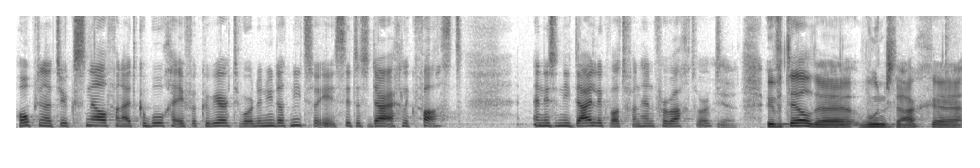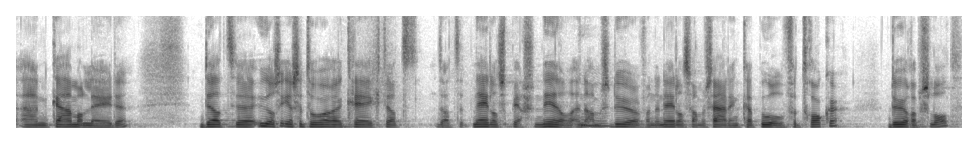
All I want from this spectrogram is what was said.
hoopten natuurlijk snel vanuit Kabul geëvacueerd te worden. Nu dat niet zo is, zitten ze daar eigenlijk vast. En is het niet duidelijk wat van hen verwacht wordt. Ja. U vertelde woensdag uh, aan Kamerleden dat uh, u als eerste te horen kreeg dat, dat het Nederlands personeel en de ambassadeur van de Nederlandse ambassade in Kabul vertrokken. Deur op slot.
